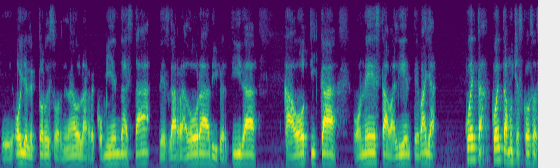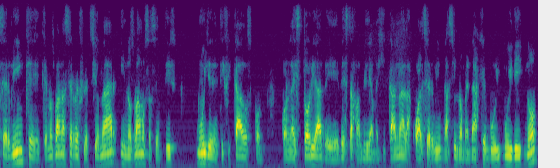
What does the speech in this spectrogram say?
Eh, hoy el lector desordenado la recomienda, está desgarradora, divertida, caótica, honesta, valiente, vaya, cuenta, cuenta muchas cosas, Servín, que, nos van a hacer reflexionar y nos vamos a sentir muy identificados con, la historia de, esta familia mexicana, a la cual Servín hace un homenaje muy, muy digno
